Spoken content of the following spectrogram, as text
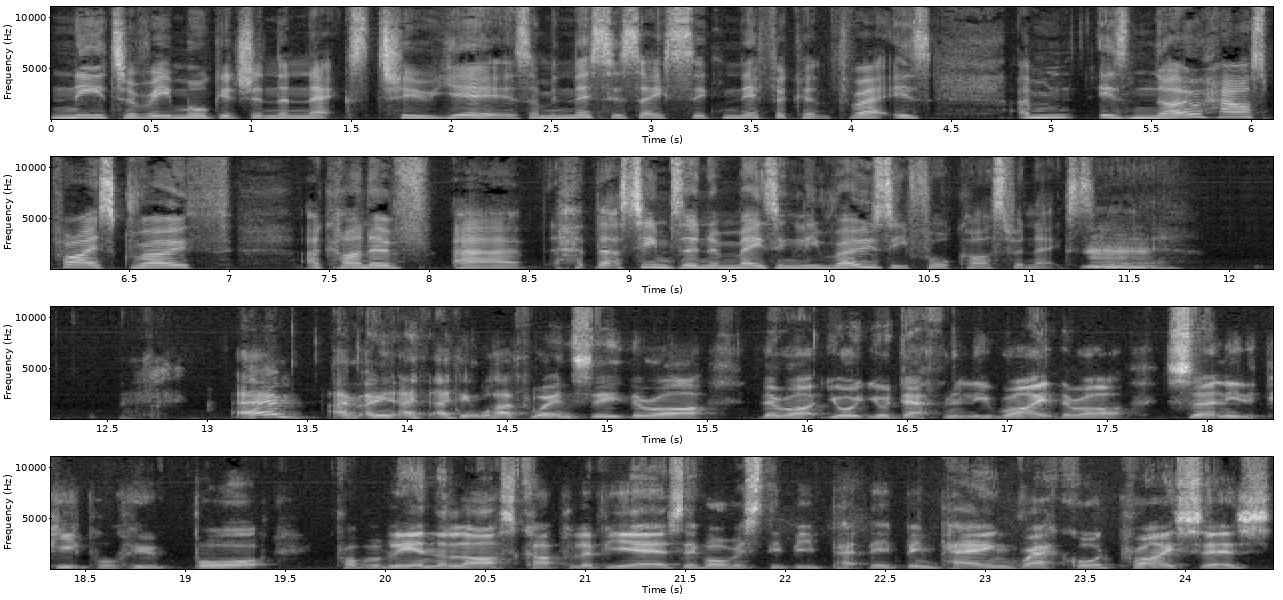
need to remortgage in the next two years. I mean, this is a significant threat. Is um, is no house price growth? a kind of uh, that seems an amazingly rosy forecast for next mm. Um, I, mean, I, I, think we'll have to wait and see. There are, there are. You're, you're definitely right. There are certainly the people who bought probably in the last couple of years, they've obviously been they've been paying record prices,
